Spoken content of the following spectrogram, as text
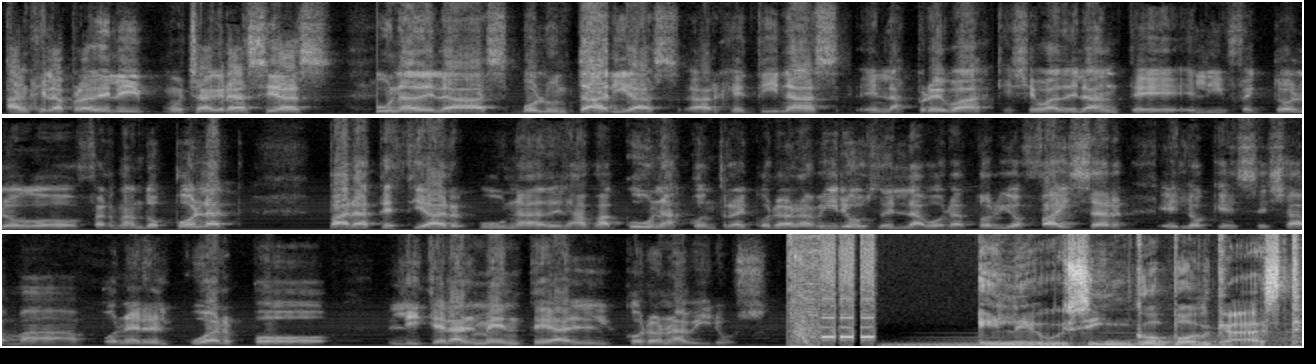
Ángela Pradelli, muchas gracias. Una de las voluntarias argentinas en las pruebas que lleva adelante el infectólogo Fernando Pollack para testear una de las vacunas contra el coronavirus del laboratorio Pfizer. Es lo que se llama poner el cuerpo literalmente al coronavirus. LU5 Podcast.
